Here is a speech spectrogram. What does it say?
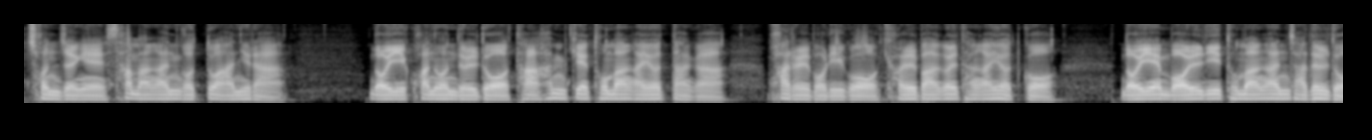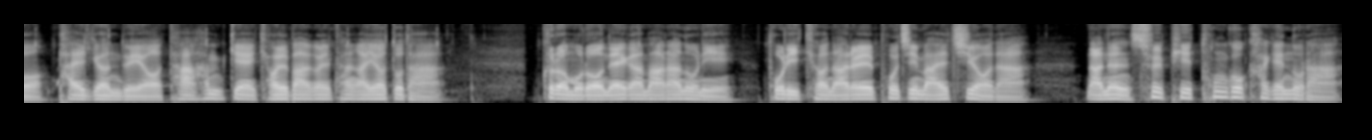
전쟁에 사망한 것도 아니라. 너희 관원들도 다 함께 도망하였다가 화를 버리고 결박을 당하였고 너희의 멀리 도망한 자들도 발견되어 다 함께 결박을 당하였도다. 그러므로 내가 말하노니 돌이켜 나를 보지 말지어다. 나는 슬피 통곡하겠노라.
